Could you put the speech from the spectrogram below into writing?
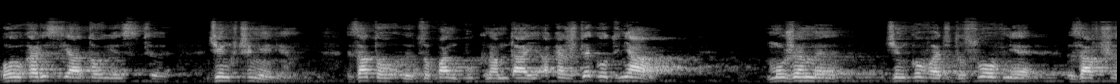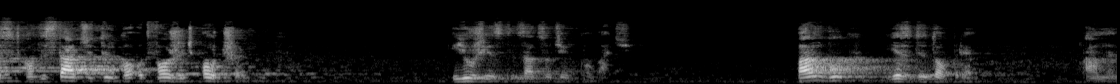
bo Eucharystia to jest dziękczynienie za to, co Pan Bóg nam daje, a każdego dnia możemy dziękować dosłownie za wszystko. Wystarczy tylko otworzyć oczy i już jest za co dziękować. Pan Bóg jest dobry. Amen.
